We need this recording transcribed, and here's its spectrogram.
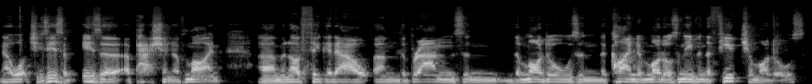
Now, watches is a, is a, a passion of mine. Um, and I've figured out um, the brands and the models and the kind of models and even the future models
